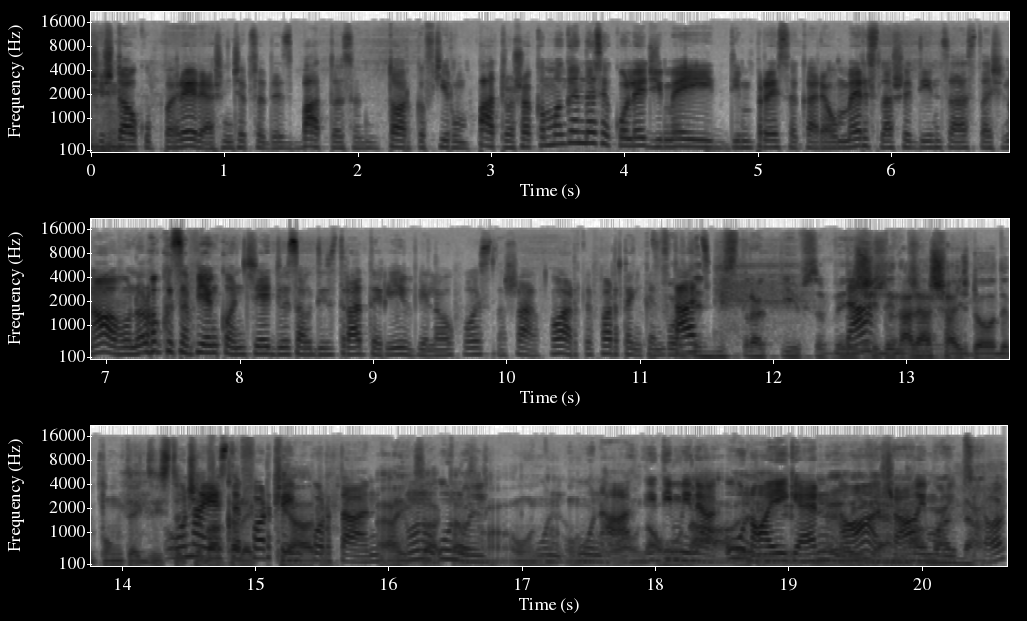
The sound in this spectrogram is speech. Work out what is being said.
Și își dau cu părerea și încep să dezbată, să întoarcă firul în patru, așa că mă gândesc că colegii mei din presă care au mers la ședința asta și n-au avut norocul să fie în concediu, s-au distrat teribil, au fost așa foarte, foarte încântați. Foarte distractiv să vezi. Da? Și din alea 62 de puncte există Una ceva este care foarte chiar... important. Ah, Un- exact, unul, asta. un, una, una, e dimine- uno, e- igen, e- nu? igen, Așa, da. e Mă, mulțitor. da.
